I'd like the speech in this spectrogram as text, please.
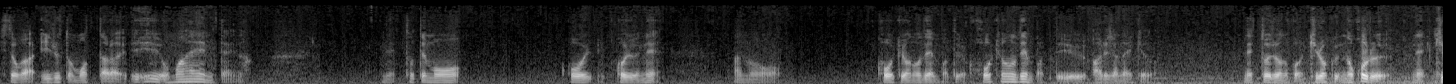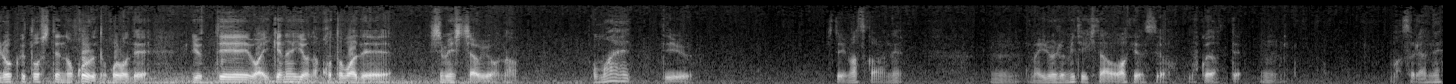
人がいると思ったら、ええー、お前みたいな。ね、とても、こういう、こういうね、あの、公共の電波というか、公共の電波っていうあれじゃないけど、ネット上のこの記録、残る、ね、記録として残るところで言ってはいけないような言葉で示しちゃうような、お前っていう人いますからね。うん。まあいろいろ見てきたわけですよ。僕だって。うん。まあそりゃね、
